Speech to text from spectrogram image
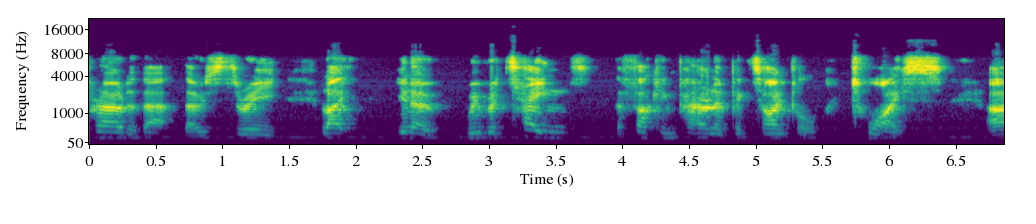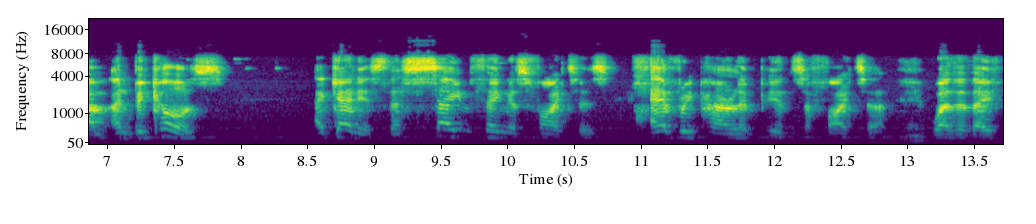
proud of that. Those three, like you know, we retained the fucking Paralympic title twice, um, and because again, it's the same thing as fighters. Every Paralympian's a fighter, whether they've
